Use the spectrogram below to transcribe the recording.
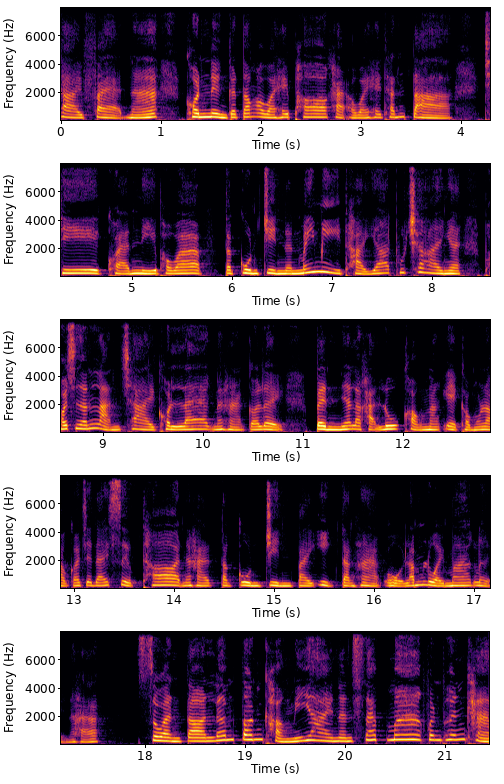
ชายแฝดนะ คนหนึ่งก็ต้องเอาไว้ให้พ่อค่ะ เอาไว้ให้ท่านตาที่แคว้นนี้เพราะว่าตระกูลจินนั้นไม่มีทายาทผู้ชายไงเพราะฉะนั้นหลานชายคนแรกนะคะก็เลยเป็นเนี่ยแหละค่ะลูกของนางเอกของพวกเราก็จะได้สืบทอดนะคะตระกูลจินไปอีกต่างหากโอ้ร่ำรวยมากเลยนะคะส่วนตอนเริ่มต้นของนิยายนั้นแซ่บมากเพื่อนๆค่ะ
